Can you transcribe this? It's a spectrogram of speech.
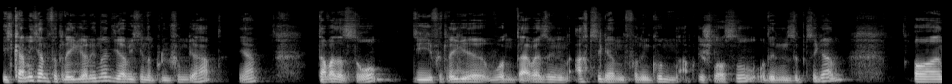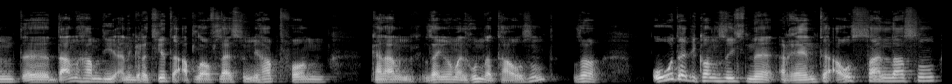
Ich kann mich an Verträge erinnern, die habe ich in der Prüfung gehabt. Ja? Da war das so, die Verträge wurden teilweise in den 80ern von den Kunden abgeschlossen oder in den 70ern. Und äh, dann haben die eine gradierte Ablaufleistung gehabt von, keine Ahnung, sagen wir mal 100.000. So. Oder die konnten sich eine Rente auszahlen lassen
